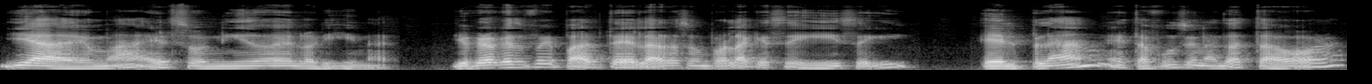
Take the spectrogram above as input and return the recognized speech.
y además el sonido del original. Yo creo que eso fue parte de la razón por la que seguí y seguí. El plan está funcionando hasta ahora.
